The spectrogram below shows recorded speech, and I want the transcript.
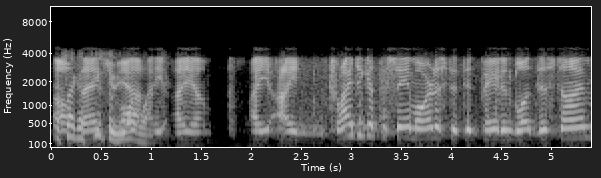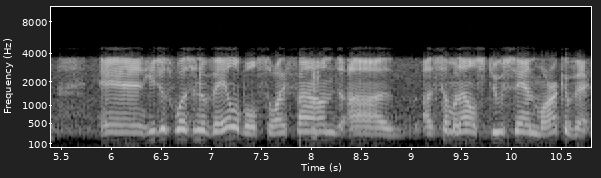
It's oh, like a thank piece you. of yeah, artwork. I, I um, I, I tried to get the same artist that did Paid in Blood this time, and he just wasn't available. So I found uh, uh, someone else, Dusan Markovic.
